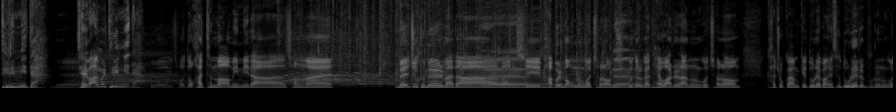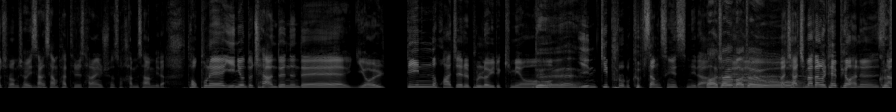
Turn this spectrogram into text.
드립니다. 네. 제 마음을 드립니다. 그래, 저도 같은 마음입니다. 정말 매주 금요일마다 네. 마치 밥을 먹는 것처럼 네. 식구들과 대화를 나누는 것처럼 가족과 함께 노래방에서 노래를 부르는 것처럼 저희 쌍쌍 파티를 사랑해 주셔서 감사합니다. 덕분에 2년도 채 안 됐는데 열 띤 화제를 불러일으키며 네. 인기 프로로 급상승했습니다. 맞아요, 네. 맞아요. 마치 아침마당을 대표하는 그렇습니다.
